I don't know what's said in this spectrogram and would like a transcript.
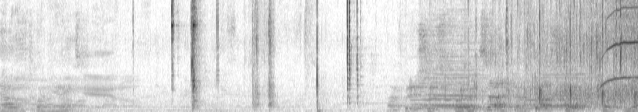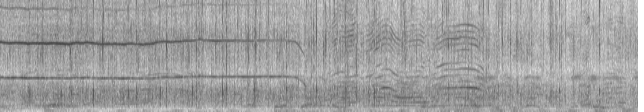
more than 28. And finishes with a 10 and score 28. So, first down eight. Costing Nemati first the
